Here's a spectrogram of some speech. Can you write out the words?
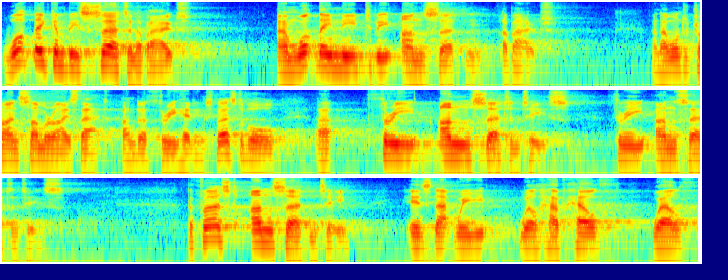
what they can be certain about and what they need to be uncertain about. And I want to try and summarize that under three headings. First of all, uh, three uncertainties. Three uncertainties. The first uncertainty is that we will have health, wealth,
